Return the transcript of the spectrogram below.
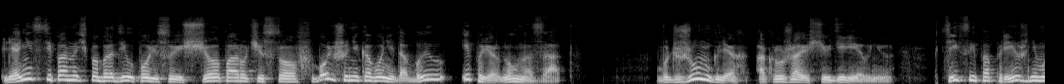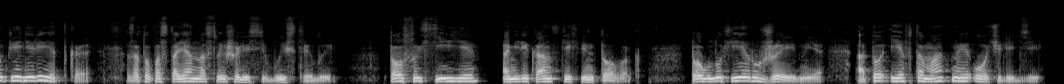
Леонид Степанович побродил по лесу еще пару часов, больше никого не добыл и повернул назад. В джунглях, окружающих деревню, птицы по-прежнему пели редко, зато постоянно слышались выстрелы. То сухие американских винтовок, то глухие ружейные, а то и автоматные очереди.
